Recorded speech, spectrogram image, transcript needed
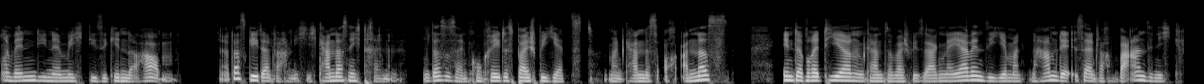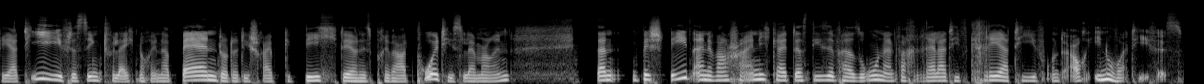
wenn die nämlich diese Kinder haben. Ja, das geht einfach nicht. Ich kann das nicht trennen. Und das ist ein konkretes Beispiel jetzt. Man kann das auch anders interpretieren und kann zum Beispiel sagen, naja, wenn Sie jemanden haben, der ist einfach wahnsinnig kreativ, das singt vielleicht noch in einer Band oder die schreibt Gedichte und ist privat Poetry Slammerin, dann besteht eine Wahrscheinlichkeit, dass diese Person einfach relativ kreativ und auch innovativ ist.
